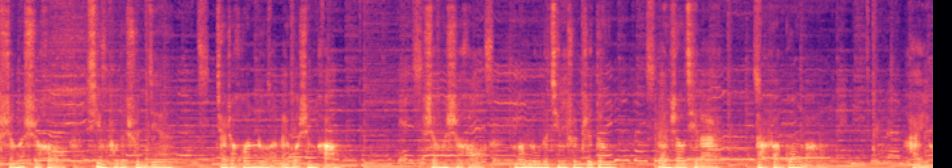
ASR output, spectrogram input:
什么时候，幸福的瞬间，驾着欢乐来我身旁？什么时候？朦胧的青春之灯燃烧起来，大放光芒。还有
